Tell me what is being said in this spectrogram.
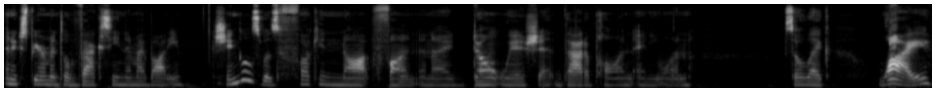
an experimental vaccine in my body. Shingles was fucking not fun, and I don't wish that upon anyone. So, like, why,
